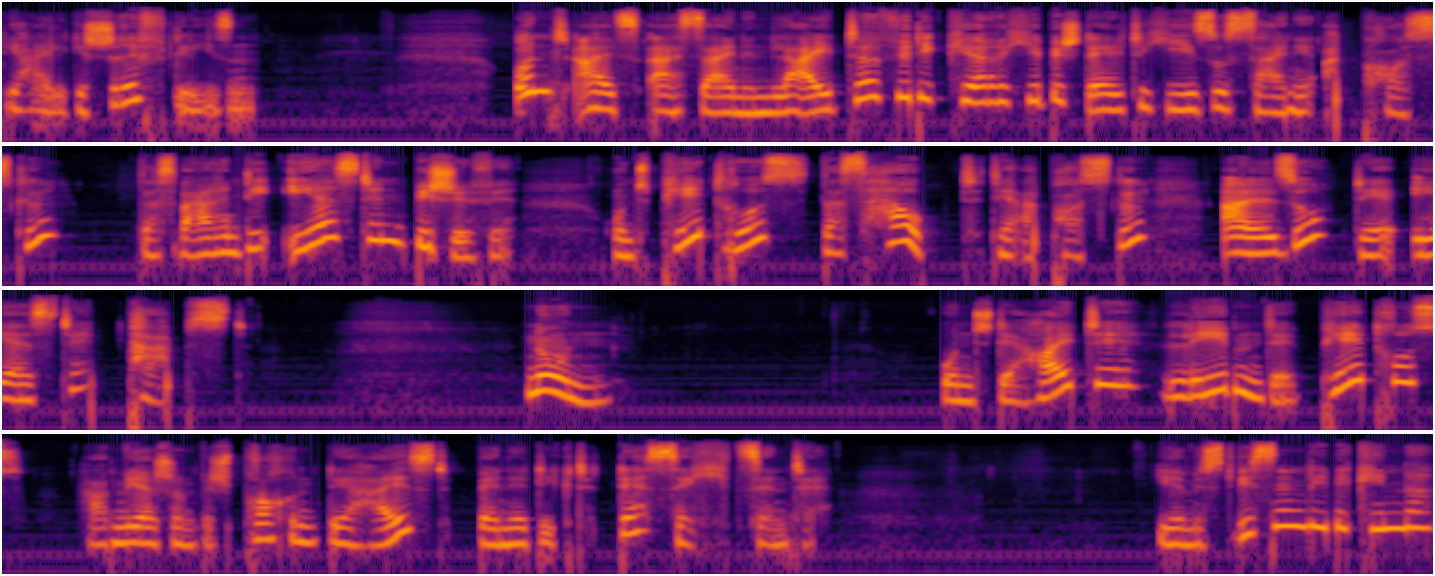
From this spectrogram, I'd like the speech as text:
die heilige Schrift lesen. Und als seinen Leiter für die Kirche bestellte Jesus seine Apostel, das waren die ersten Bischöfe, und Petrus das Haupt der Apostel, also der erste Papst. Nun, und der heute lebende Petrus haben wir ja schon besprochen, der heißt Benedikt der Sechzehnte. Ihr müsst wissen, liebe Kinder,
